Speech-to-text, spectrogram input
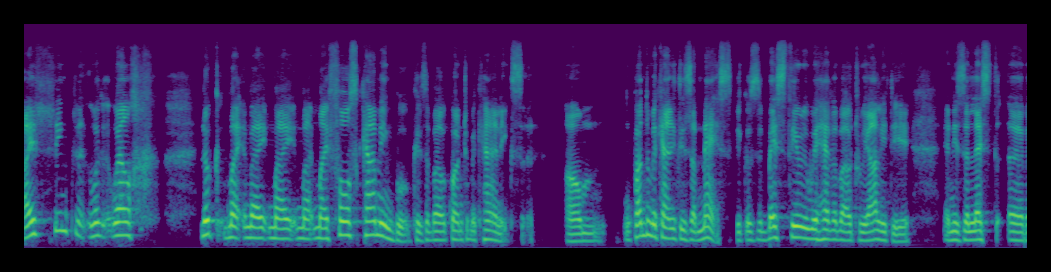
I think that well, look, my my my my, my forthcoming book is about quantum mechanics. Um, quantum mechanics is a mess because the best theory we have about reality and is a less uh,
